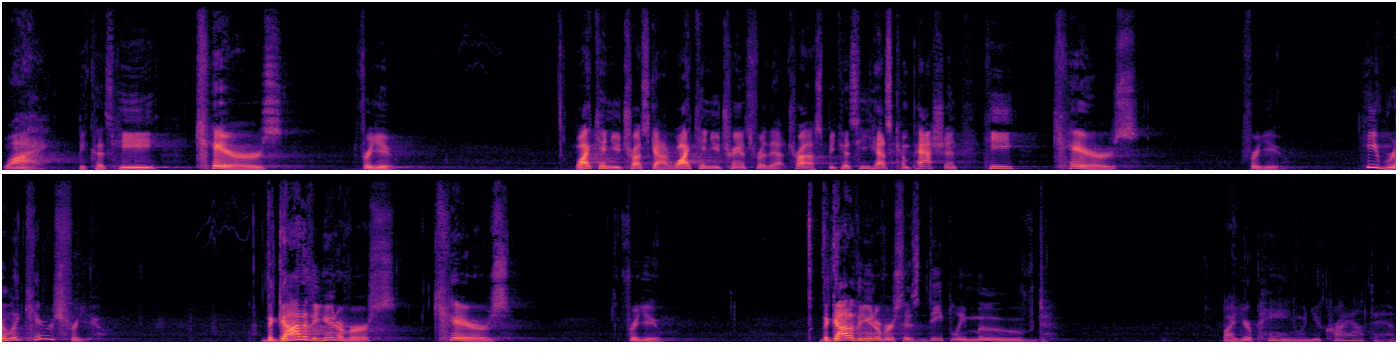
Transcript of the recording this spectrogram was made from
Why? Because he cares for you. Why can you trust God? Why can you transfer that trust? Because He has compassion. He cares for you. He really cares for you. The God of the universe cares for you. The God of the universe is deeply moved by your pain when you cry out to Him.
